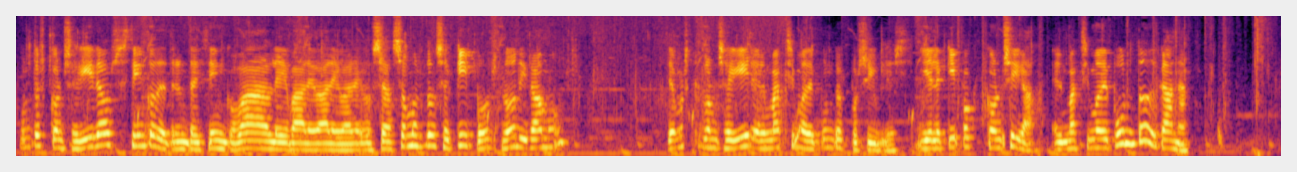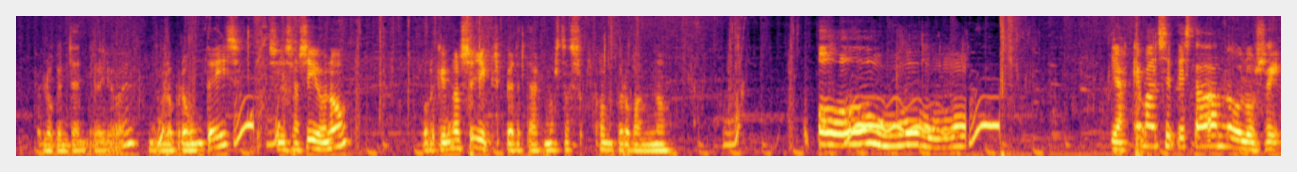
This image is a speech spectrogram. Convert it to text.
Puntos conseguidos, 5 de 35. Vale, vale, vale, vale. O sea, somos dos equipos, ¿no? Digamos. Tenemos que conseguir el máximo de puntos posibles. Y el equipo que consiga el máximo de puntos gana. Lo que he entendido yo, ¿eh? Me lo preguntéis si es así o no. Porque no soy experta, como estás comprobando. Oh, Ya, qué mal se te está dando, lo sé.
